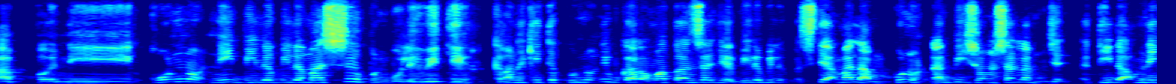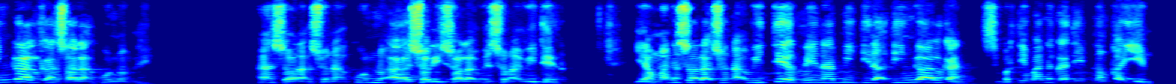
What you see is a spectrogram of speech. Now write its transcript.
apa ni kunut ni bila-bila masa pun boleh witir. Kerana kita kunut ni bukan Ramadan saja, bila-bila setiap malam kunut Nabi SAW tidak meninggalkan solat kunut ni. Ha, solat sunat kunut uh, sorry solat sunat witir. Yang mana solat sunat witir ni Nabi tidak tinggalkan seperti mana kata Ibn Qayyim.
